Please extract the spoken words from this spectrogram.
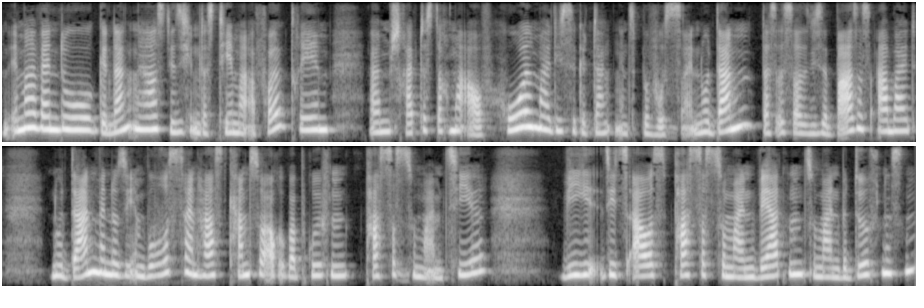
Und immer wenn du Gedanken hast, die sich um das Thema Erfolg drehen, ähm, schreib das doch mal auf. Hol mal diese Gedanken ins Bewusstsein. Nur dann, das ist also diese Basisarbeit, nur dann, wenn du sie im Bewusstsein hast, kannst du auch überprüfen, passt das zu meinem Ziel? Wie sieht's aus? Passt das zu meinen Werten, zu meinen Bedürfnissen?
